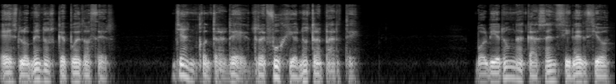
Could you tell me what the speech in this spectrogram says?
Es lo menos que puedo hacer. Ya encontraré refugio en otra parte. Volvieron a casa en silencio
